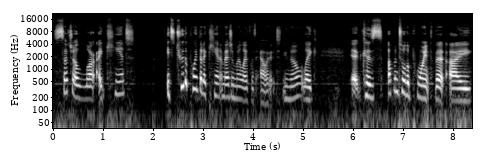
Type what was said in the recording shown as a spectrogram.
such a large. I can't. It's to the point that I can't imagine my life without it. You know, like because up until the point that I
